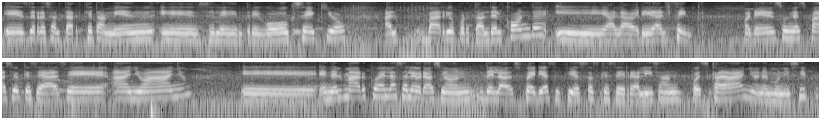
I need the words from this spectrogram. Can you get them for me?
Es de resaltar que también eh, se le entregó obsequio al barrio Portal del Conde y a la avenida del centro. Es un espacio que se hace año a año eh, en el marco de la celebración de las ferias y fiestas que se realizan pues, cada año en el municipio.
